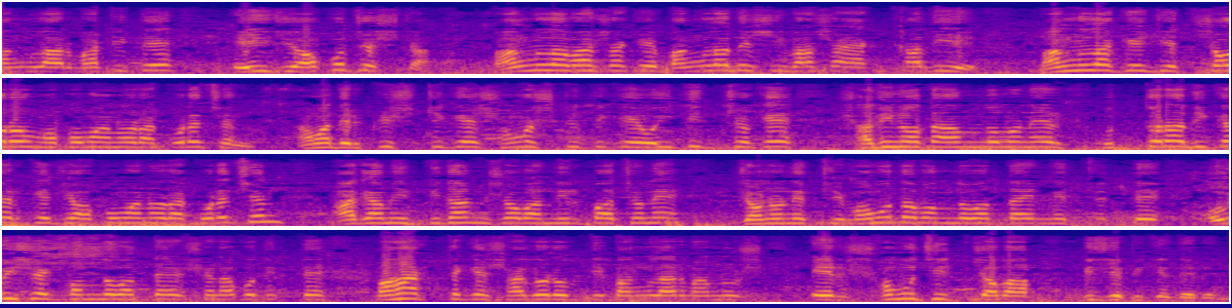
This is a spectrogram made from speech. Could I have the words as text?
বাংলার মাটিতে এই যে অপচেষ্টা, বাংলা ভাষাকে বাংলাদেশি ভাষা আখ্যা দিয়ে বাংলাকে যে চরম অপমান ওরা করেছেন, আমাদের কৃষ্টিকে, সংস্কৃতিকে, ঐতিহ্যকে, স্বাধীনতা আন্দোলনের উত্তরাধিকারকে যে অপমান ওরা করেছেন, আগামী বিধানসভা নির্বাচনে জননেত্রী মমতা বন্দ্যোপাধ্যায়ের নেতৃত্বে, অভিষেক বন্দ্যোপাধ্যায়ের সেনাপতিত্বে পাহাড় থেকে সাগর অব্দি বাংলার মানুষ এর সমুচিত জবাব বিজেপিকে দেবেন।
